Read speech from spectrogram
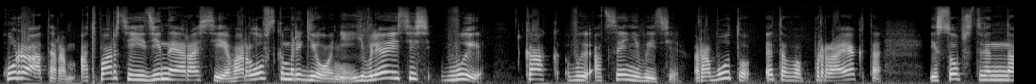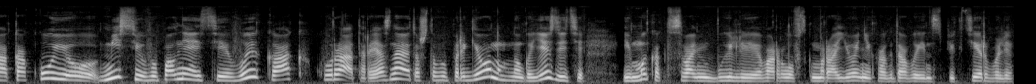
Куратором от партии «Единая Россия» в Орловском регионе являетесь вы. Как вы оцениваете работу этого проекта и, собственно, какую миссию выполняете вы как куратор? Я знаю то, что вы по региону много ездите, и мы как-то с вами были в Орловском районе, когда вы инспектировали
